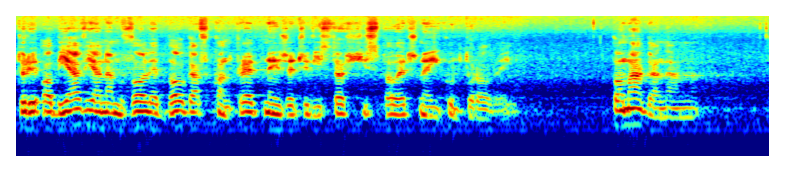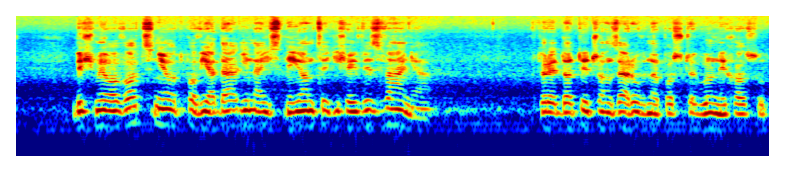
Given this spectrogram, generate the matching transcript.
który objawia nam wolę Boga w konkretnej rzeczywistości społecznej i kulturowej. Pomaga nam, byśmy owocnie odpowiadali na istniejące dzisiaj wyzwania, które dotyczą zarówno poszczególnych osób,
